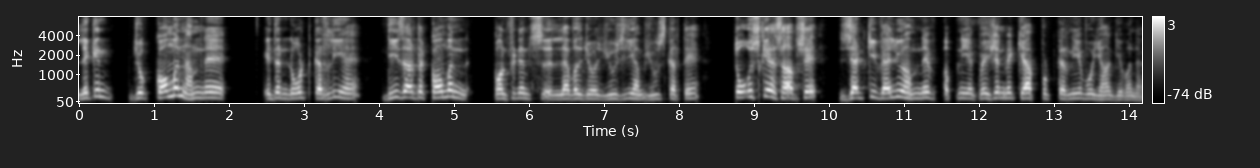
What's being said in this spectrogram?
लेकिन जो कॉमन हमने इधर नोट कर ली हैं these are the common confidence level जो यूजली हम यूज़ करते हैं। तो उसके हिसाब से z की वैल्यू हमने अपनी इक्वेशन में क्या पुट करनी है वो यहाँ गिवन है।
